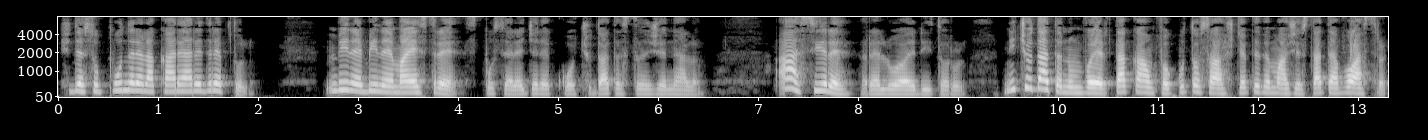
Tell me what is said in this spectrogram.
și de supunere la care are dreptul. Bine, bine, maestre, spuse regele cu o ciudată stânjeneală. A, sire, reluă editorul, niciodată nu-mi voi ierta că am făcut-o să aștepte pe majestatea voastră.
